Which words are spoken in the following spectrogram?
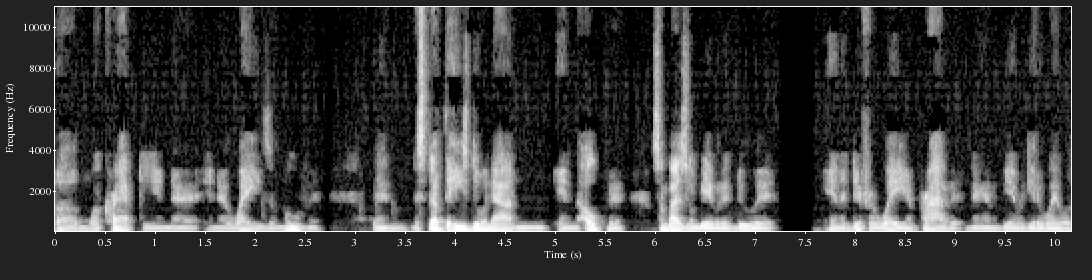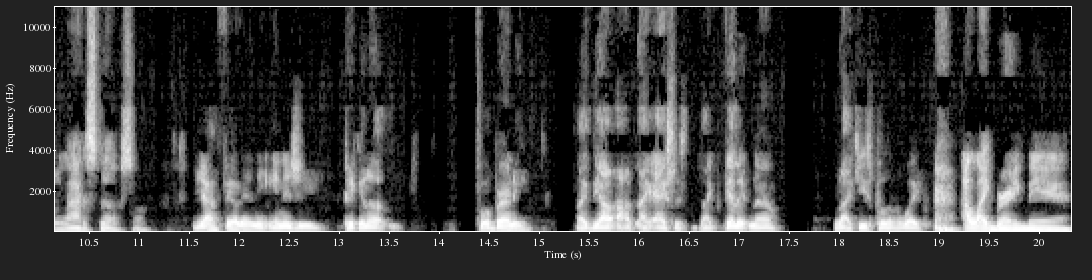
uh, more crafty in their in their ways of moving. And the stuff that he's doing out in, in the open, somebody's gonna be able to do it in a different way in private, and they're gonna be able to get away with a lot of stuff. So Y'all feel any energy picking up for Bernie? Like the y'all like actually like feel it now? Like he's pulling away. I like Bernie, man.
